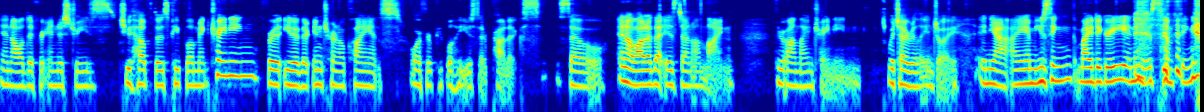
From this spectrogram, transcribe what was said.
and all different industries to help those people make training for either their internal clients or for people who use their products. So, and a lot of that is done online through online training which I really enjoy. And yeah, I am using my degree and it is something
